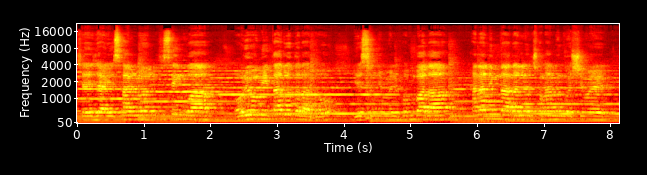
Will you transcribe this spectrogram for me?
제자의 삶은 희생과 어려움이 따르더라도 예수님을 본받아 하나님 나라를 전하는 것임을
